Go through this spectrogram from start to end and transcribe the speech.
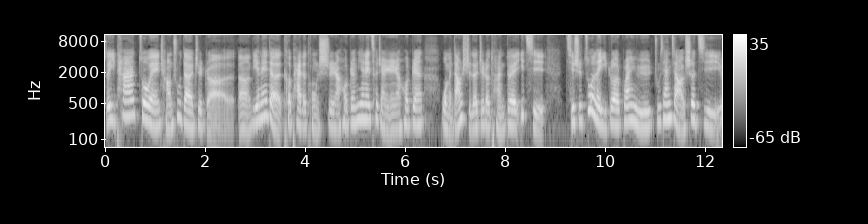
所以他作为常驻的这个呃 V&A 的特派的同事，然后跟 V&A 策展人，然后跟我们当时的这个团队一起，其实做了一个关于珠三角设计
